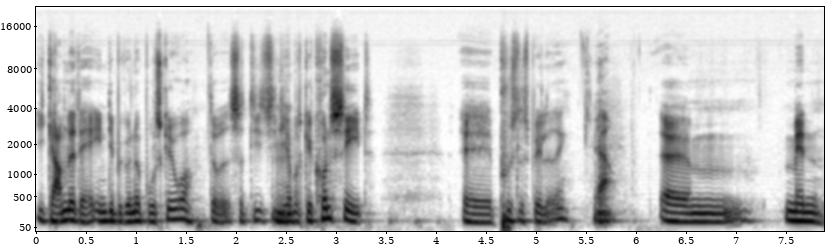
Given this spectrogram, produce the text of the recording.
i gamle dage, inden de begyndte at bruge skriver. Du ved. Så de, mm. Mm. de har måske kun set øh, puslespillet. Ikke? Ja. Øhm, men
